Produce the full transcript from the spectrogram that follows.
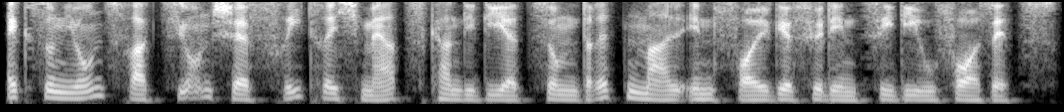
Ex-Unionsfraktionschef Friedrich Merz kandidiert zum dritten Mal in Folge für den CDU-Vorsitz.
